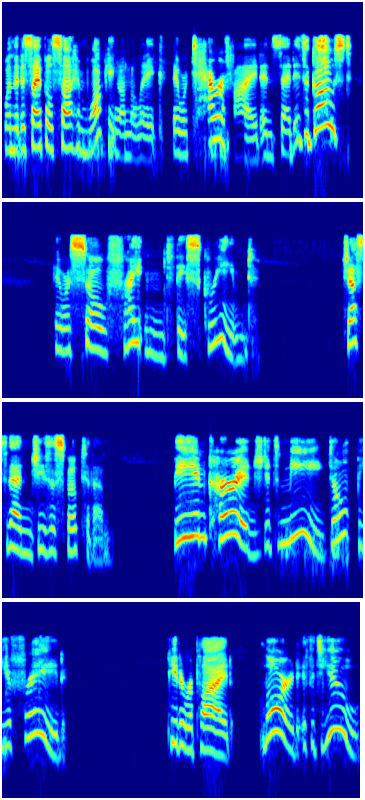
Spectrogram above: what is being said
When the disciples saw him walking on the lake, they were terrified and said, It's a ghost! They were so frightened, they screamed. Just then, Jesus spoke to them. Be encouraged, it's me, don't be afraid. Peter replied, Lord, if it's you,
